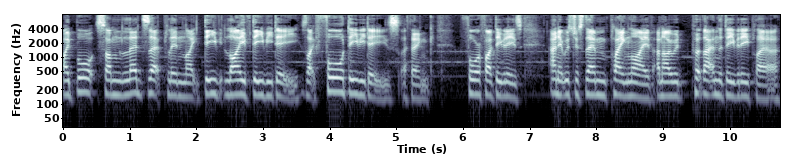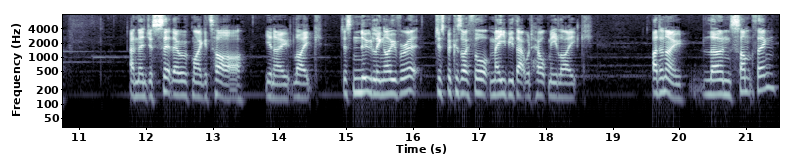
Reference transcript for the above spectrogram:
I bought some Led Zeppelin like DV, live DVD. It's like four DVDs, I think, four or five DVDs, and it was just them playing live. And I would put that in the DVD player, and then just sit there with my guitar, you know, like just noodling over it, just because I thought maybe that would help me like I don't know, learn something.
